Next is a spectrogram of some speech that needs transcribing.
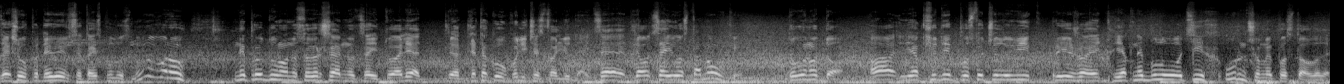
Зайшов, подивився та й сполоснув. Ну воно не продумано совершенно цей туалет для, для такого кількості людей. Це для цієї установки, то воно да. А як сюди по 100 чоловік приїжджають, як не було оцих урн, що ми поставили,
